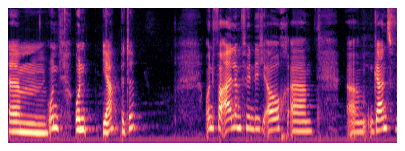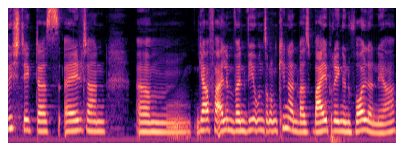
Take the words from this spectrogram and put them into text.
Ähm, Und und ja, bitte. Und vor allem finde ich auch ähm, ähm, ganz wichtig, dass Eltern ähm, ja, vor allem, wenn wir unseren Kindern was beibringen wollen, ja,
